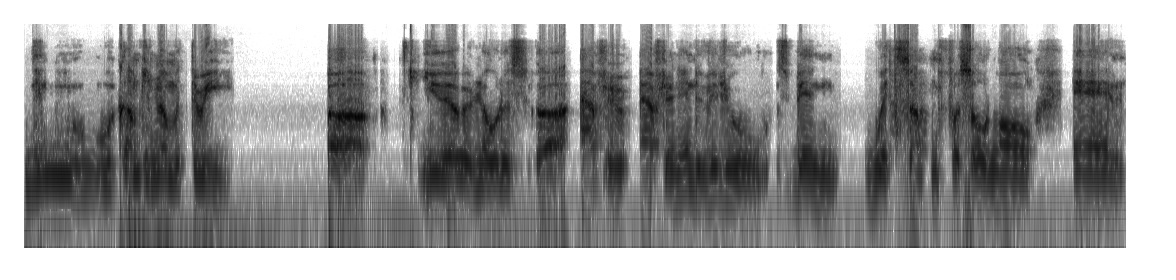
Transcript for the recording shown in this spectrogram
Then we come to number three. Uh, you ever notice uh, after after an individual's been with something for so long and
